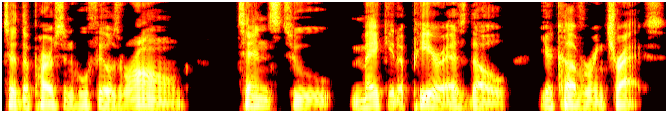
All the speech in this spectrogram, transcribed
to the person who feels wrong tends to make it appear as though you're covering tracks.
